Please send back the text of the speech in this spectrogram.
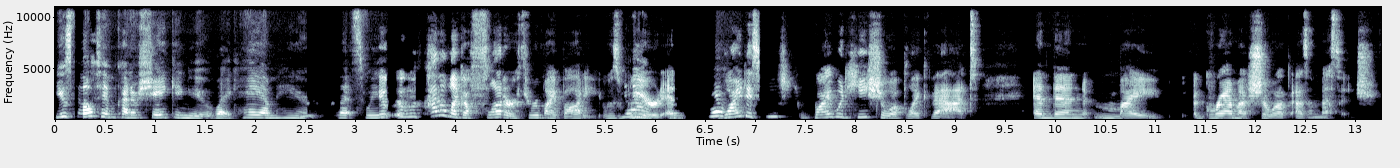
you felt him kind of shaking you, like, "Hey, I'm here." Mm. That's sweet. it, it was kind of like a flutter through my body. It was Yeah. weird. And Yeah. why does he why would he show up like that? And then my grandma show up as a message.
